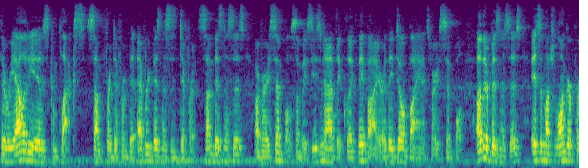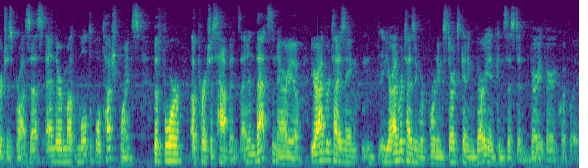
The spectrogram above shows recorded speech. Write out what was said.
The reality is complex. Some for different bit. Every business is different. Some businesses are very simple. Somebody sees an ad, they click, they buy, or they don't buy, and it's very simple. Other businesses, it's a much longer purchase process, and there are m- multiple touch points before a purchase happens. And in that scenario, your advertising your advertising reporting starts getting very inconsistent very very quickly.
